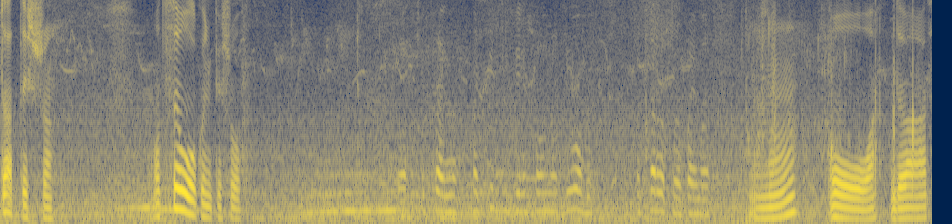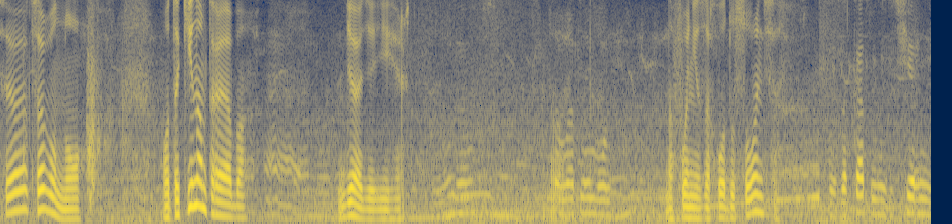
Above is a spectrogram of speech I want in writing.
Та ти що? Оце окунь пішов. Я специально с пассивки перешел на диогу, чтобы хорошего поймать. Ну. О, да, це, це воно. Отакі нам треба, дядя Ігор. Ну да. Салатный монстр. На фоні заходу сонця. Закатный, вечерний,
